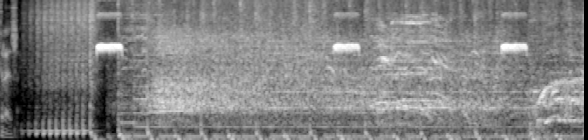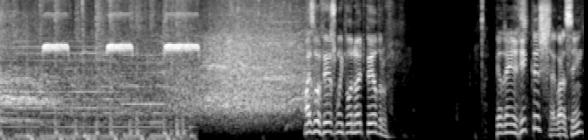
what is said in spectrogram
arbitragem. Mais uma vez, muito boa noite, Pedro. Pedro Henriques, agora sim,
